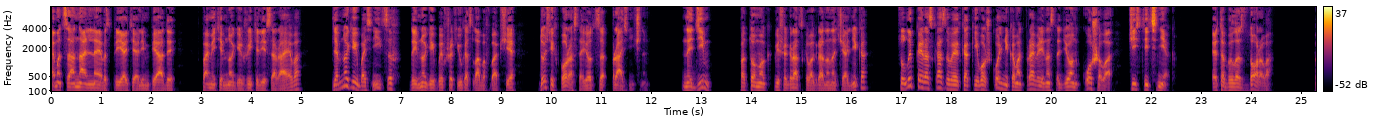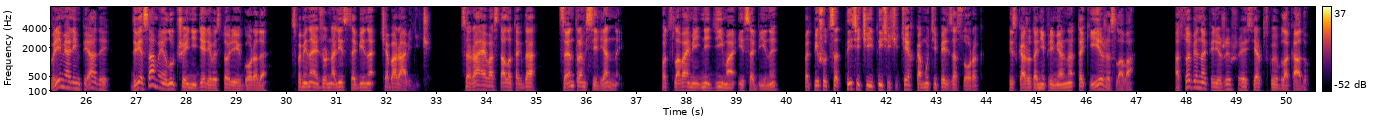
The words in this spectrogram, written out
Эмоциональное восприятие Олимпиады в памяти многих жителей Сараева для многих боснийцев, да и многих бывших югославов вообще, до сих пор остается праздничным. Недим, потомок вишеградского градоначальника, с улыбкой рассказывает, как его школьникам отправили на стадион Кошева чистить снег. Это было здорово. Время Олимпиады – две самые лучшие недели в истории города, вспоминает журналист Сабина Чабаравидич. Сараево стало тогда центром вселенной. Под словами Недима и Сабины подпишутся тысячи и тысячи тех, кому теперь за сорок, и скажут они примерно такие же слова. Особенно пережившие сербскую блокаду.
